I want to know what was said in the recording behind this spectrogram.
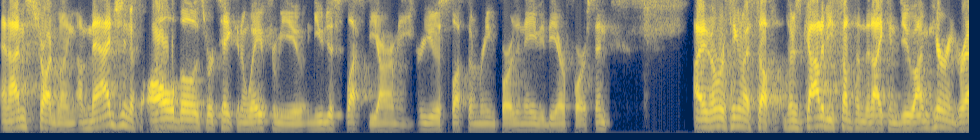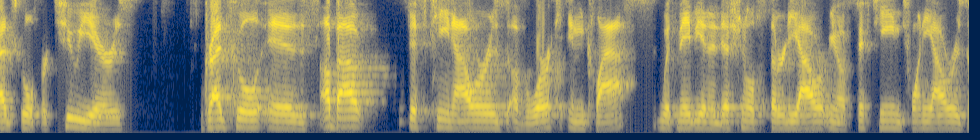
and I'm struggling. Imagine if all those were taken away from you and you just left the army or you just left the Marine Corps, the Navy, the Air Force. And I remember thinking to myself, there's got to be something that I can do. I'm here in grad school for two years. Grad school is about 15 hours of work in class with maybe an additional 30 hour, you know, 15, 20 hours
